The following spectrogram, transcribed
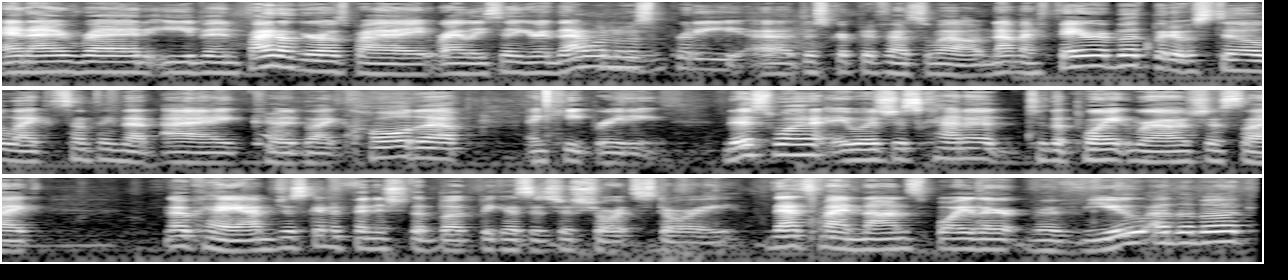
And I read even Final Girls by Riley Sager. and That one mm-hmm. was pretty uh, descriptive as well. Not my favorite book, but it was still like something that I could yeah. like hold up and keep reading. This one, it was just kind of to the point where I was just like, okay, I'm just to finish the book because it's a short story. That's my non spoiler review of the book.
